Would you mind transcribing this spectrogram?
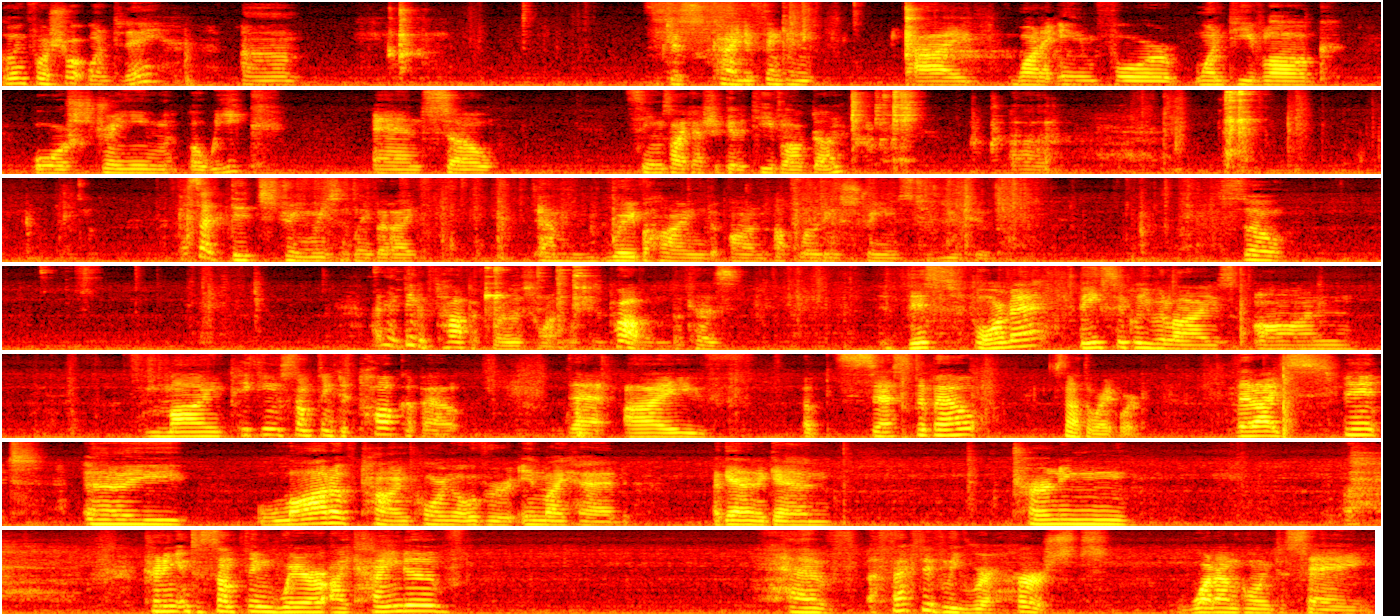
going for a short one today. Um, just kind of thinking I want to aim for one T-vlog or stream a week. And so, seems like I should get a T-vlog done. Uh, guess I did stream recently, but I am way behind on uploading streams to YouTube. So, I didn't think of a topic for this one, which is a problem because this format basically relies on my picking something to talk about that I've obsessed about. It's not the right word. That I've spent a lot of time pouring over in my head again and again turning turning into something where I kind of have effectively rehearsed what I'm going to say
